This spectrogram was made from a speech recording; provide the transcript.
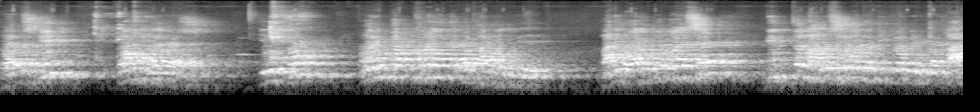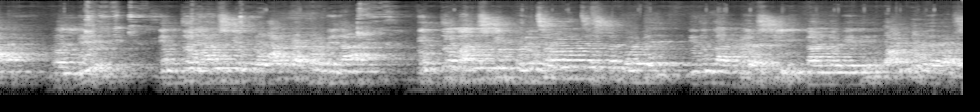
বয়স কি? কম বয়স। কিন্তু পরিপক্কের কথা বলবে মানে অল্প বয়সে বৃদ্ধ মানুষের মতো কি করবে? কথা বলবে। বৃদ্ধ মানুষকে প্রভাবটা করবে না। বৃদ্ধ মানুষকে পরিচালনার চেষ্টা করবে, কিন্তু তার বয়স কি? কাণ্ডজ্ঞানী অল্প বয়স।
